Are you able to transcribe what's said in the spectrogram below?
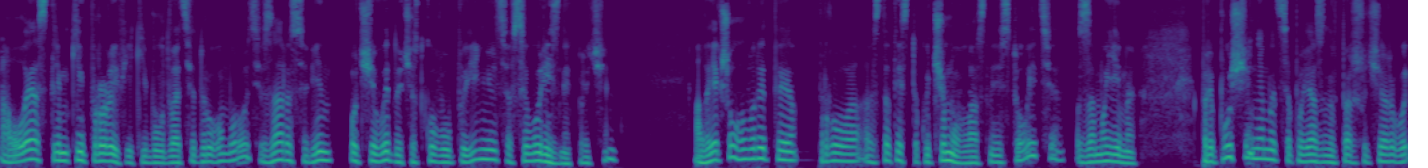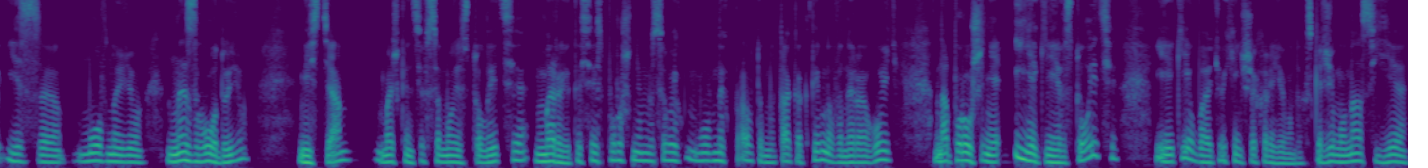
але стрімкий прорив, який був у 2022 році, зараз він очевидно частково уповільнюється в силу різних причин. Але якщо говорити про е, статистику, чому власне і столиця, за моїми припущеннями, це пов'язано в першу чергу із е, мовною незгодою містян, мешканців самої столиці, миритися із порушенням своїх мовних прав, тому так активно вони реагують на порушення, і які є в столиці, і які є в багатьох інших регіонах. Скажімо, у нас є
